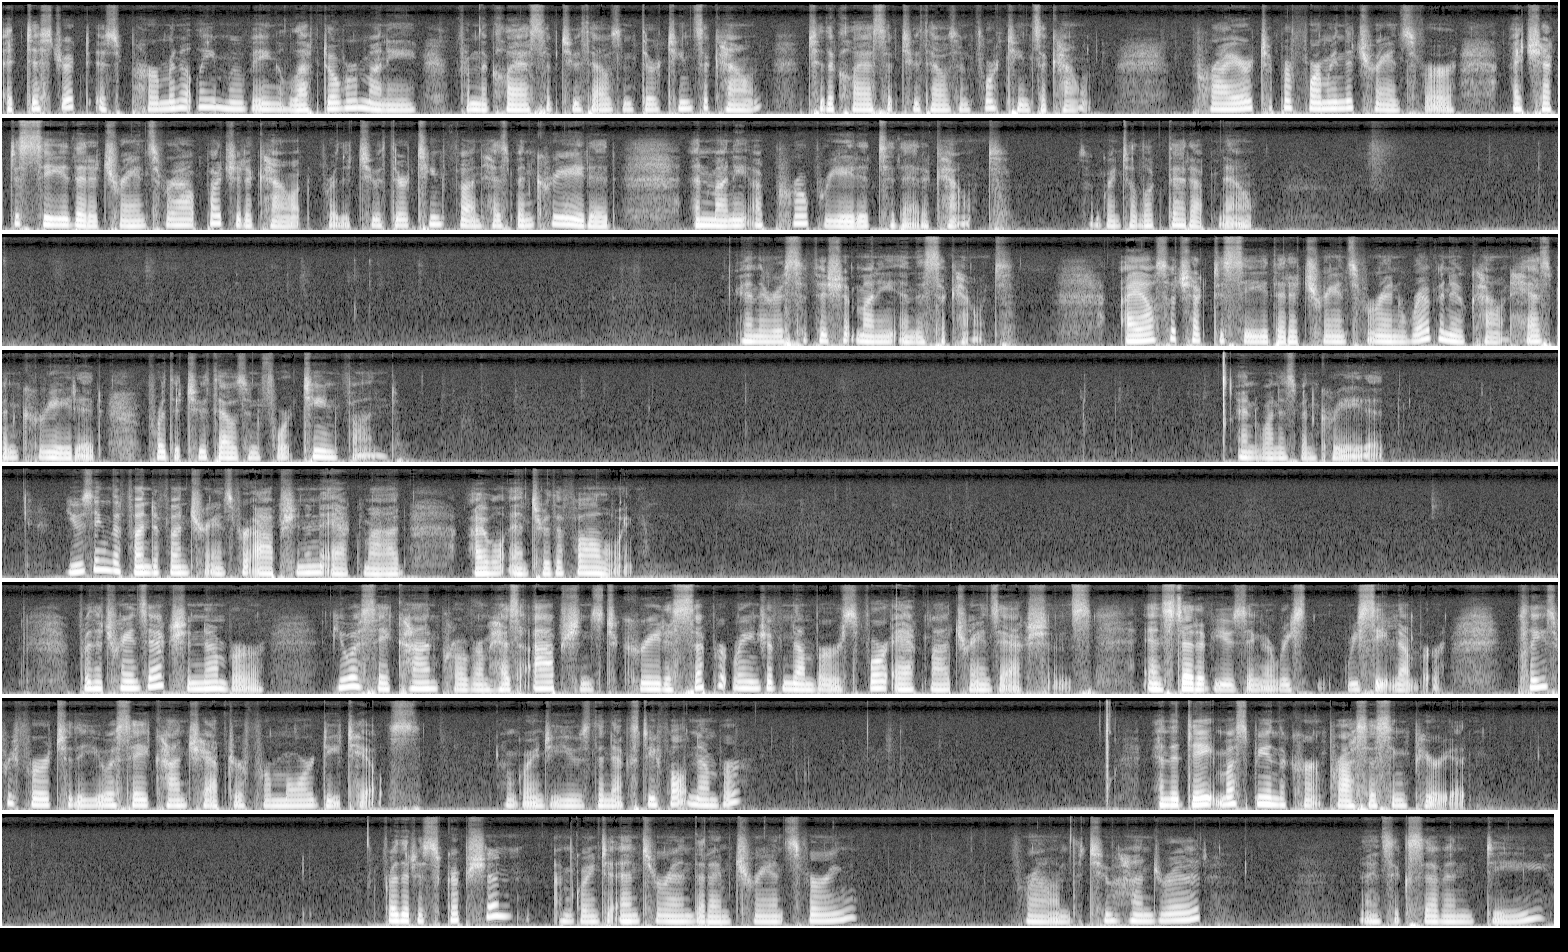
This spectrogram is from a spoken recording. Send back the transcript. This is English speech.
A district is permanently moving leftover money from the class of 2013's account to the class of 2014's account. Prior to performing the transfer, I check to see that a transfer out budget account for the 213 fund has been created and money appropriated to that account. So I'm going to look that up now. And there is sufficient money in this account. I also check to see that a transfer in revenue account has been created for the 2014 fund. And one has been created. Using the fund-to-fund transfer option in ACTMOD, I will enter the following. For the transaction number, USA Con program has options to create a separate range of numbers for ACTMOD transactions instead of using a re receipt number. Please refer to the USA Con chapter for more details. I'm going to use the next default number. And the date must be in the current processing period. For the description, I'm going to enter in that I'm transferring from the 200 967D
